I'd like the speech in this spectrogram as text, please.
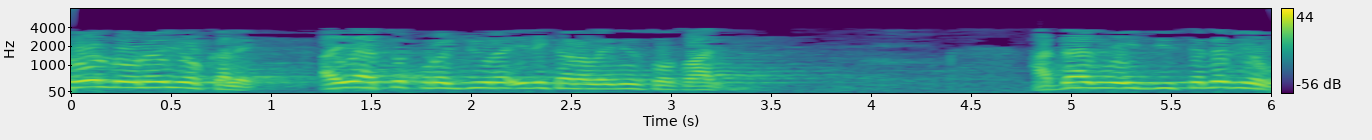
loo nooleeyoo kale ayaa tukhrajuuna idinkana laydiin soo saari. Haddaad weydiiso nebiow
